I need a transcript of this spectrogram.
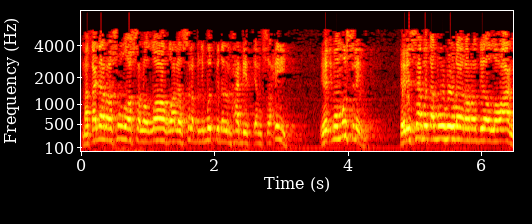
Makanya Rasulullah Shallallahu alaihi wasallam menyebutkan dalam hadis yang sahih dari Imam Muslim dari sahabat Abu Hurairah radhiyallahu an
